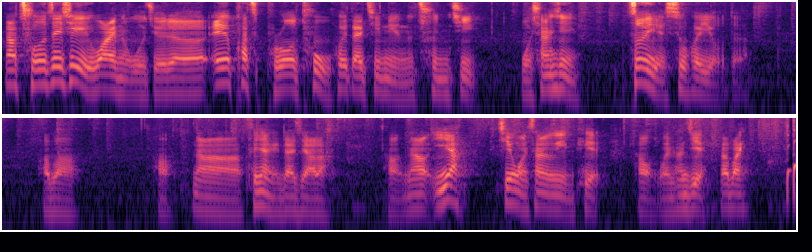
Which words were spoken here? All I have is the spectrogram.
那除了这些以外呢，我觉得 AirPods Pro 2会在今年的春季，我相信这也是会有的，好不好？好，那分享给大家了。好，那一样，今天晚上有影片。好，晚上见，拜拜。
